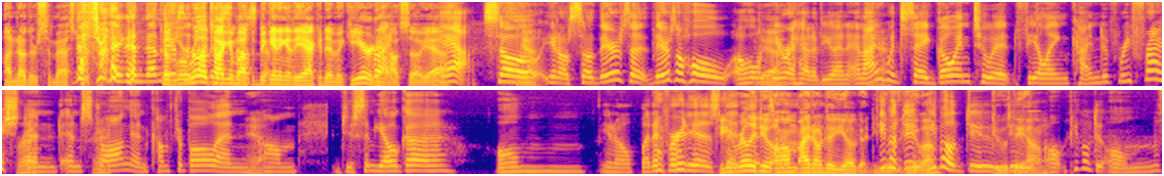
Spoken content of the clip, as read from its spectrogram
Another semester. that's right and then Because we're really talking about the beginning of the academic year now. So yeah. yeah so you know so there's a there's a whole a whole Yeah. year ahead of you and and i would say go into it feeling kind of refreshed Right. and and strong and comfortable and Yeah. um do some yoga um you know whatever it is Do you that- really do that's sort of- um? I don't do yoga. Do people you do, you um? people do do do, the um? om- people do ohms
